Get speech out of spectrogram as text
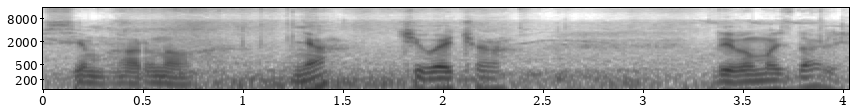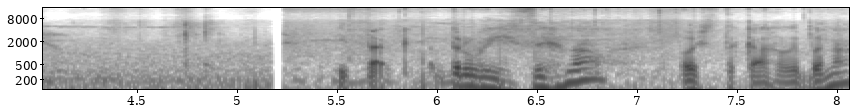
Всім гарного дня чи вечора. Дивимось далі. І так, другий сигнал. Ось така глибина.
